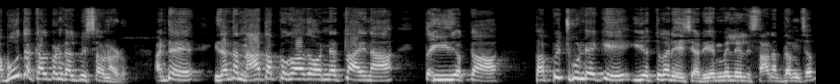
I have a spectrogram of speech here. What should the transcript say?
అభూత కల్పన కల్పిస్తా ఉన్నాడు. అంటే ఇదంతా నా తప్పు కాదు అన్నట్లు ఆయన ఈ యొక్క తప్పించుకుంటేకి ఈ ఎత్తుగడ వేశాడు. ఎమ్మెల్యేలు స్థానభ్రంశం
